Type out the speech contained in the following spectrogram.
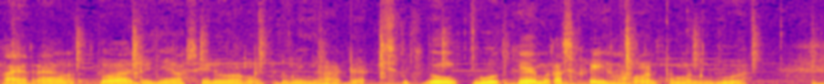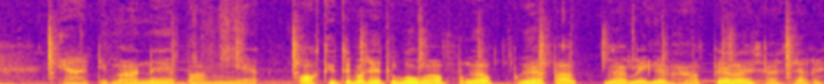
KRL itu adanya AC doang ekonomi nggak ada. Situ gue, gue kayak merasa kehilangan teman gue ya di mana ya pam ya? Waktu itu pas itu gue nggak nggak nggak megang HP lah saya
